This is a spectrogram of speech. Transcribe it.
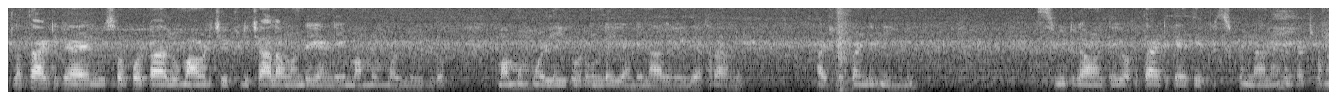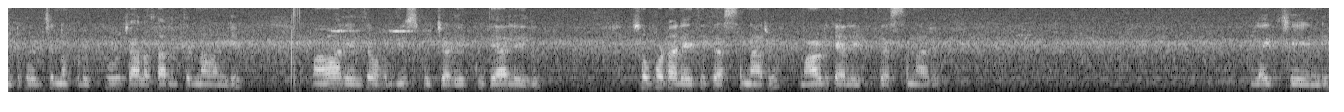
ఇట్లా తాటికాయలు సపోటాలు మామిడి చెట్లు చాలా ఉండేయండి మా అమ్మమ్మ వాళ్ళ ఊళ్ళో మా అమ్మమ్మ వాళ్ళు కూడా ఉండేయండి నాలుగైదు ఎకరాలు. అట్లా పండినవి స్వీట్గా ఉంటాయి. ఒక తాటికాయ తెప్పించుకున్నాను. ఎట్లా ఉంటుంది. చిన్నప్పుడు ఎక్కువ చాలాసార్లు తిన్నామండి. మా వారు వెళ్తే ఒకటి తీసుకొచ్చాడు. ఎక్కువ తేలేదు. సపోటాలు అయితే తెస్తున్నారు. మామిడికాయలు అయితే తెస్తున్నారు. లైక్ చేయండి.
